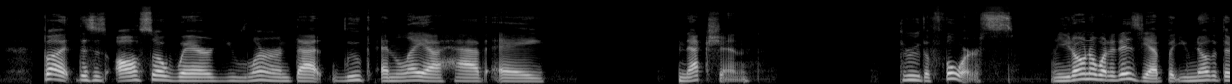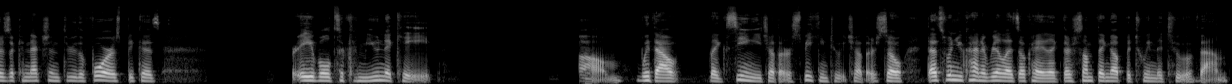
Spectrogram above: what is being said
but this is also where you learn that Luke and Leia have a connection through the force and you don't know what it is yet, but you know that there's a connection through the force because you're able to communicate um, without like seeing each other or speaking to each other. So that's when you kind of realize, okay, like there's something up between the two of them.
